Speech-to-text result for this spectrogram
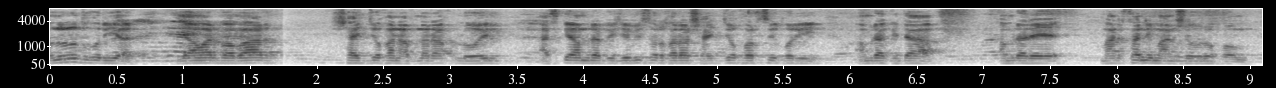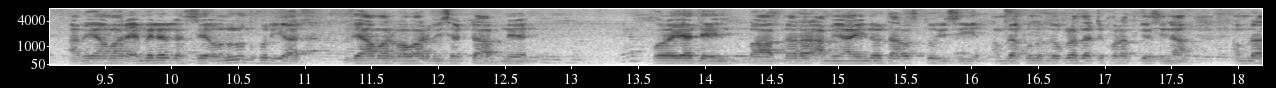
অনুরোধ করি আর যে আমার বাবার সাহায্য খান আপনারা লইন। আজকে আমরা বিজেপি সরকারের সাহায্য খরচি করি। আমরা কিতা আমরা মারসানি মানুষ ওরকম। আমি আমার এমএলএর কাছে অনুরোধ করি আর যে আমার বাবার বিচারটা আপনি করাইয়া দেন বা আপনারা আমি আইনের দ্বারস্থ হয়েছি আমরা কোনো ঝগড়াঝাটি করাত গেছি না, আমরা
